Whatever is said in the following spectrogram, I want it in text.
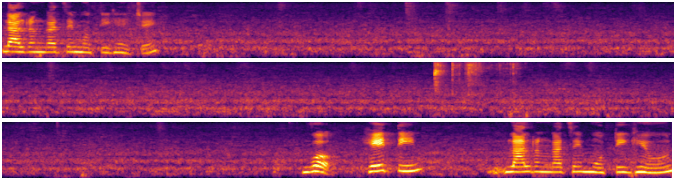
लाल रंगाचे मोती घ्यायचे. व हे तीन लाल रंगाचे मोती घेऊन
